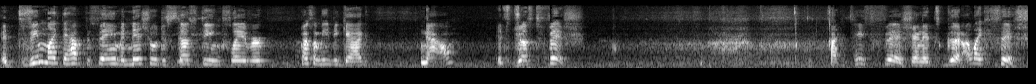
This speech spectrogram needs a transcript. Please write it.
It seemed like they have the same initial disgusting flavor. That's a maybe gag. Now, it's just fish. I can taste fish and it's good. I like fish.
